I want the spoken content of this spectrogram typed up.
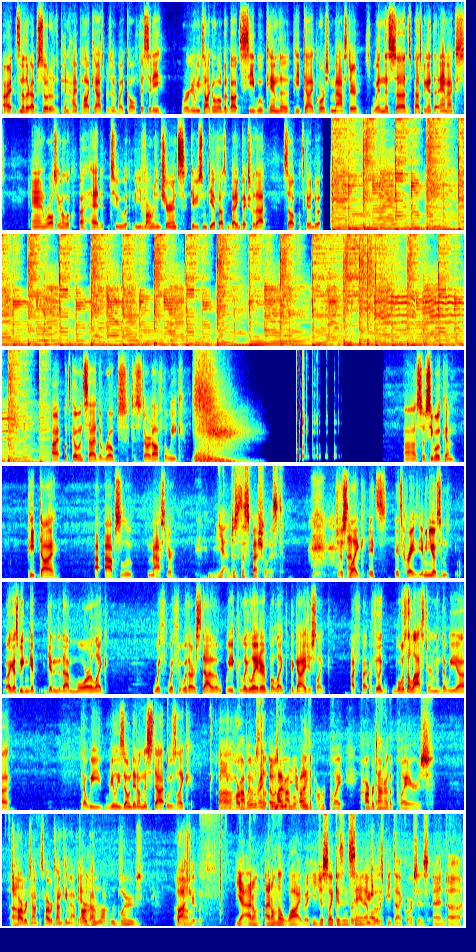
All right, it's another episode of the Pin High Podcast presented by Golficity. We're going to be talking a little bit about Si Woo Kim, the Pete Dye Course Master win this uh, this past weekend at the Amex, and we're also going to look ahead to the Farmers Insurance, give you some DFS and betting picks for that. So let's get into it. All right, let's go inside the ropes to start off the week. Uh, so Si Woo Kim, Pete Dye, a- absolute master. Yeah, just a specialist. Just Um, like it's it's crazy. I mean, you have some. I guess we can get get into that more like with with with our stat of the week like later. But like the guy just like I, I feel like what was the last tournament that we uh that we really zoned in on this stat? It was like uh, Uh, Harbortown, probably was right? the, it was might be- probably I the think Harbortown. play Harbortown or the players. It's Um, Harbortown because Harbortown came after Yeah. Hard that after the players. last um, year at least. Yeah, I don't I don't know why, but he just like is insane at all these Pete Dye courses, and uh,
